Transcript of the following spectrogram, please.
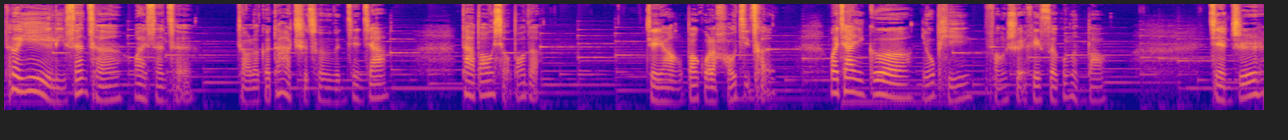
特意里三层外三层，找了个大尺寸文件夹，大包小包的，这样包裹了好几层，外加一个牛皮防水黑色公文包。简直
